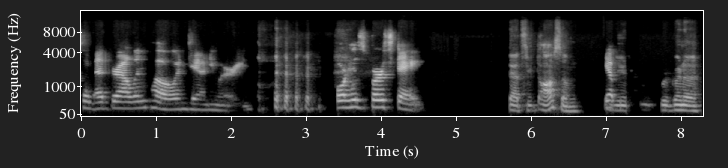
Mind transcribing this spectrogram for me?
some Edgar Allan Poe in January for his birthday. that's awesome. Yep. You- we're gonna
